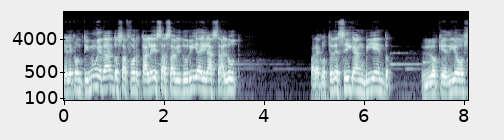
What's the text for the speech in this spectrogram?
que le continúe dando esa fortaleza, sabiduría y la salud para que ustedes sigan viendo lo que Dios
